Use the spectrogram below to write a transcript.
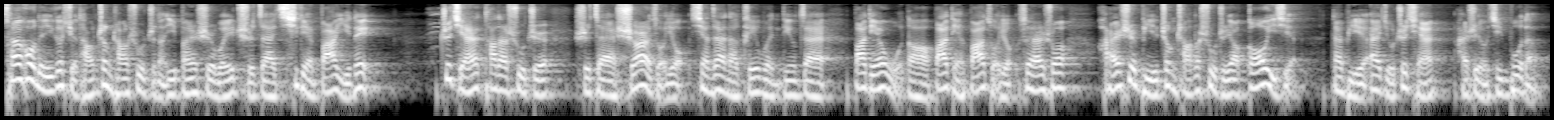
餐后的一个血糖正常数值呢，一般是维持在七点八以内。之前他的数值是在十二左右，现在呢可以稳定在八点五到八点八左右。虽然说还是比正常的数值要高一些，但比艾灸之前还是有进步的。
